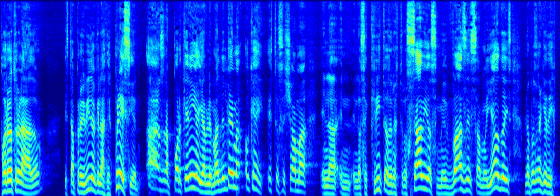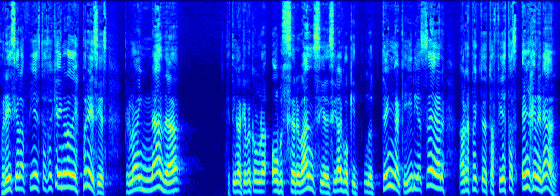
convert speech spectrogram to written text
Por otro lado, está prohibido que las desprecien. Ah, es una porquería y hable mal del tema. Ok, esto se llama en, los escritos de nuestros sabios, me bases amoyadois, una persona que desprecia las fiestas. Ok, no la desprecies, pero no hay nada que tenga que ver con una observancia, decir algo que uno tenga que ir y hacer al respecto de estas fiestas en general.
